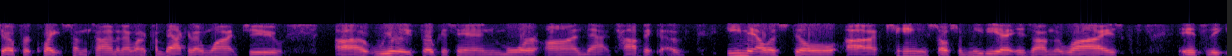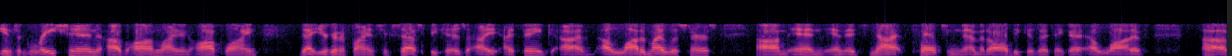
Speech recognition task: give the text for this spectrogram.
show for quite some time, and I want to come back and I want to uh, really focus in more on that topic of email is still uh, king, social media is on the rise. It's the integration of online and offline that you're going to find success because I, I think uh, a lot of my listeners, um, and and it's not faulting them at all because I think a, a lot of uh,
